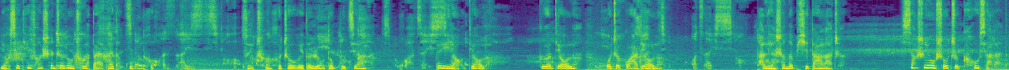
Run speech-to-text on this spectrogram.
有些地方甚至露出了白白的骨头，嘴唇和周围的肉都不见了，被咬掉了，割掉了或者刮掉了。他脸上的皮耷拉着，像是用手指抠下来的。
